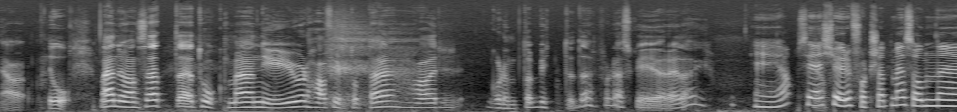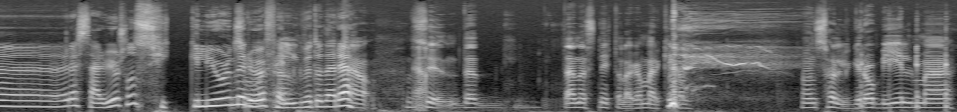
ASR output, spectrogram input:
Ja. Jo. Men uansett, jeg tok med nye hjul, har fylt opp det. Har glemt å bytte det, for det skulle jeg gjøre i dag. eh, ja, så jeg kjører fortsatt med sånn uh, reservehjul. Sånn sykkelhjul med Så, rød ja. felg, vet du dere. Ja. Ja. Det, det er nesten ikke laga merke til. En sølvgrå bil med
